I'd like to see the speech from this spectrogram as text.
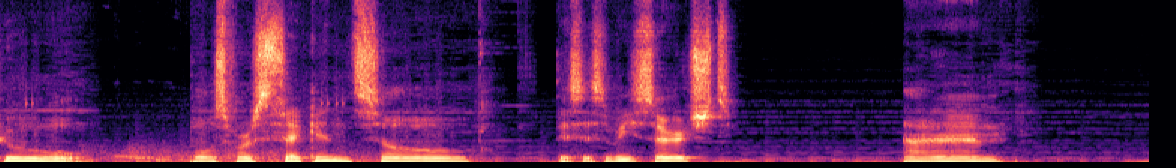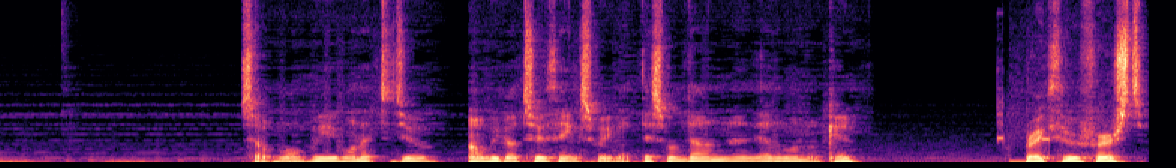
Cool. Pause for a second. So this is researched. Um. So what we wanted to do? Oh, we got two things. We got this one done and the other one. Okay. Breakthrough first.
